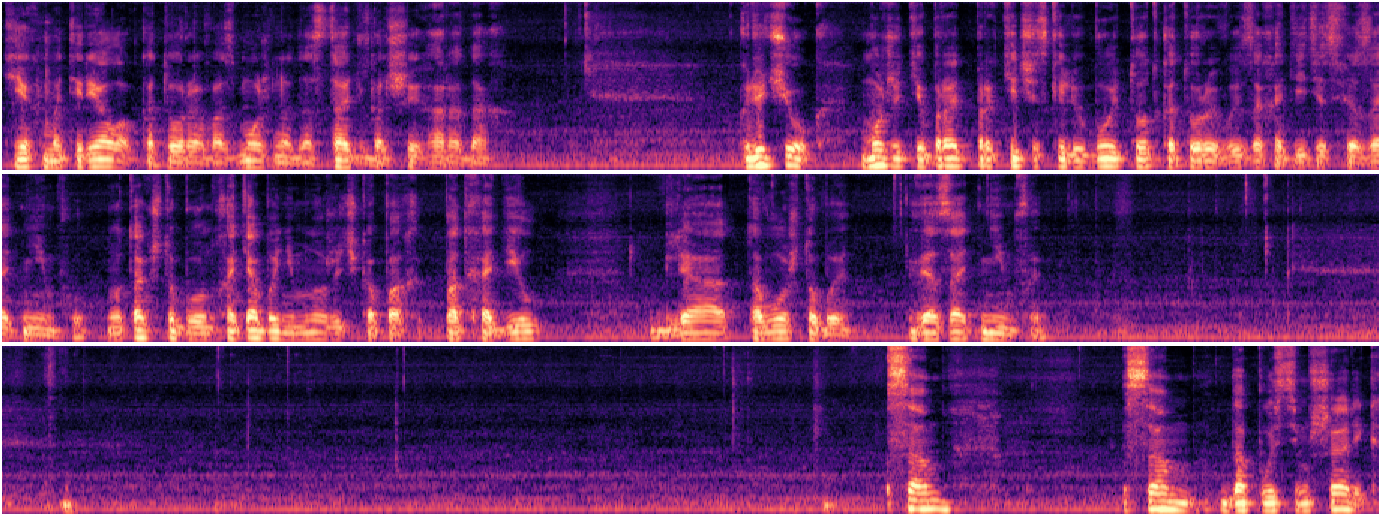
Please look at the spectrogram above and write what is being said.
тех материалов, которые возможно достать в больших городах. Крючок можете брать практически любой тот, который вы захотите связать нимфу. Но так, чтобы он хотя бы немножечко подходил для того, чтобы вязать нимфы. Сам, сам, допустим, шарик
